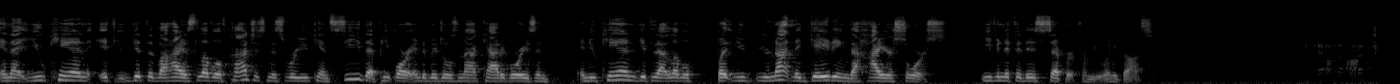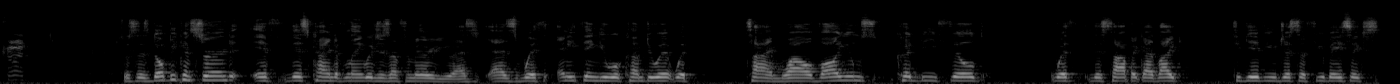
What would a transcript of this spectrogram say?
and that you can if you get to the highest level of consciousness where you can see that people are individuals not categories and and you can get to that level but you you're not negating the higher source even if it is separate from you any thoughts That's good. so it says don't be concerned if this kind of language is unfamiliar to you as as with anything you will come to it with time while volumes could be filled with this topic i'd like to give you just a few basics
